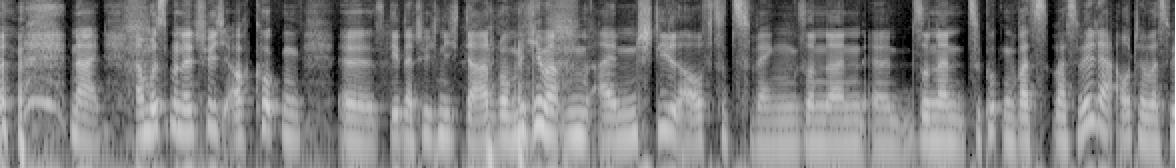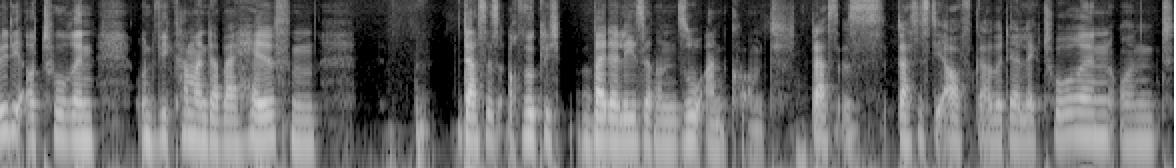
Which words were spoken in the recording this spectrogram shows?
Nein, da muss man natürlich auch gucken. Äh, es geht natürlich nicht darum, jemandem einen Stil aufzuzwängen, sondern, äh, sondern zu gucken, was, was will der Autor, was will die Autorin und wie kann man dabei helfen, dass es auch wirklich bei der Leserin so ankommt. Das ist, das ist die Aufgabe der Lektorin und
